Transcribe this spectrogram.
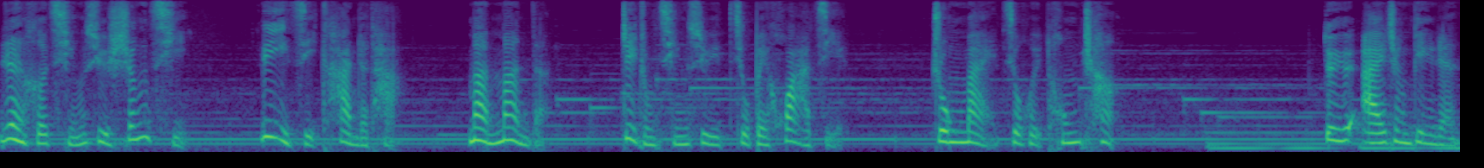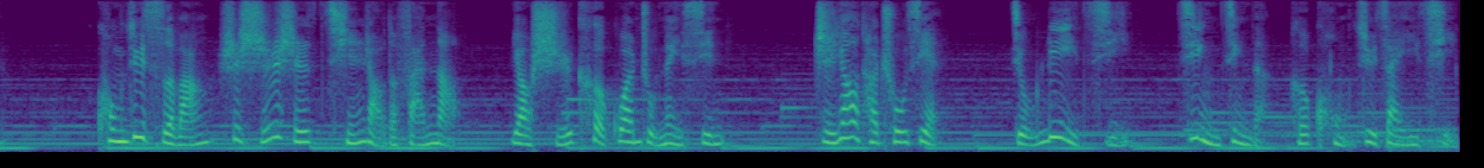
任何情绪升起，立即看着它，慢慢的，这种情绪就被化解，中脉就会通畅。对于癌症病人，恐惧死亡是时时侵扰的烦恼，要时刻关注内心，只要它出现，就立即静静的和恐惧在一起。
